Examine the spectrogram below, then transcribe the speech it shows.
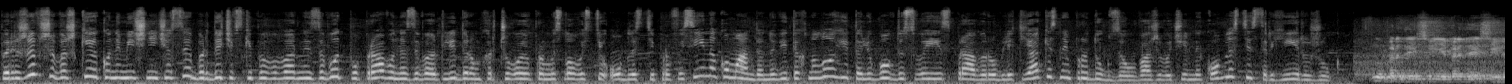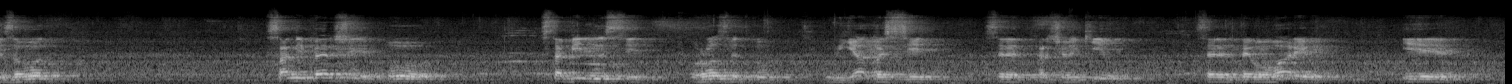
Переживши важкі економічні часи, Бердичівський пивоварний завод по праву називають лідером харчової промисловості області. Професійна команда, нові технології та любов до своєї справи роблять якісний продукт, зауважив очільник області Сергій Рижук. Ну, Бердичів є Бердичів завод. Самі перші у стабільності, у розвитку, в якості серед харчовиків, серед пивоварів. І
